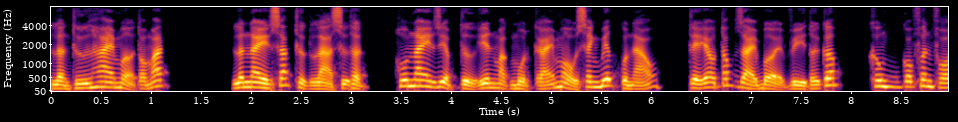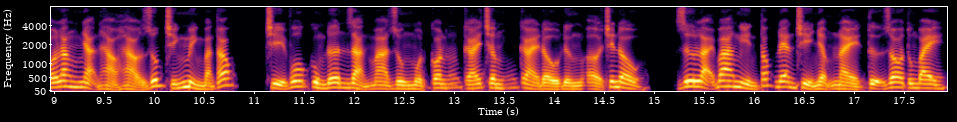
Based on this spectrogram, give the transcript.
lần thứ hai mở to mắt. Lần này xác thực là sự thật, hôm nay Diệp Tử Yên mặc một cái màu xanh biếc quần áo, tề eo tóc dài bởi vì tới cấp, không có phân phó lăng nhạn hảo hảo giúp chính mình bàn tóc, chỉ vô cùng đơn giản mà dùng một con cái châm cài đầu đứng ở trên đầu, dư lại 3.000 tóc đen chỉ nhậm này tự do tung bay,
